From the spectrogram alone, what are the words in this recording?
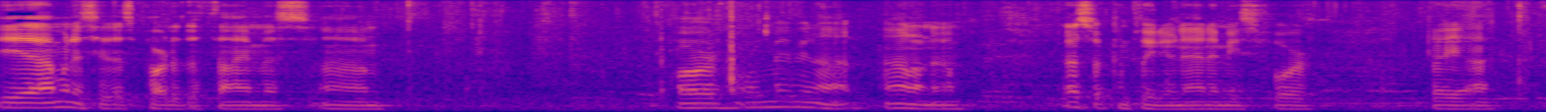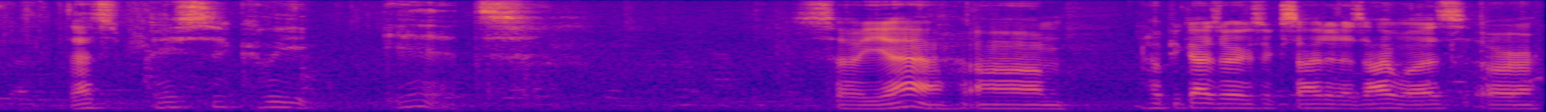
Yeah, I'm gonna say that's part of the thymus. Um, or, or maybe not, I don't know. That's what complete anatomy's for. But yeah, that's basically it. So yeah, um, I hope you guys are as excited as I was. Or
